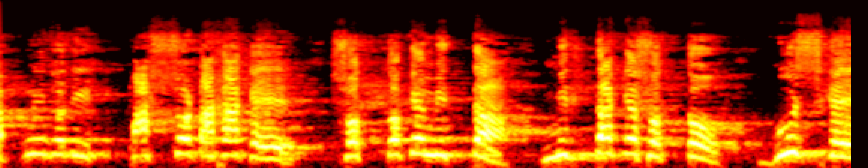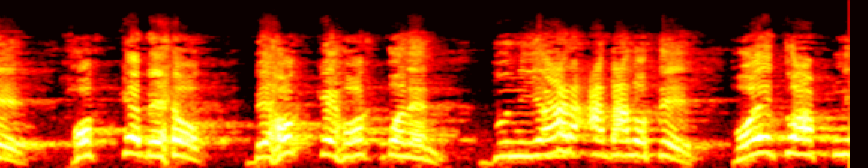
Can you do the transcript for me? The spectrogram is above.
আপনি যদি পাঁচশো টাকা খেয়ে সত্যকে মিথ্যা, মিথ্যাকে সত্য, ঘুষ খেয়ে হককে বেহক, বেহককে হক বলেন। দুনিয়ার আদালতে হয়তো আপনি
